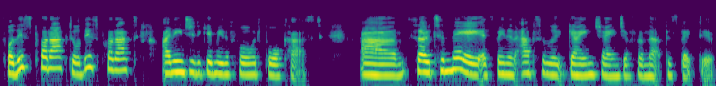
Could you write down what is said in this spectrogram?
for this product or this product. I need you to give me the forward forecast." Um, so to me, it's been an absolute game changer from that perspective.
